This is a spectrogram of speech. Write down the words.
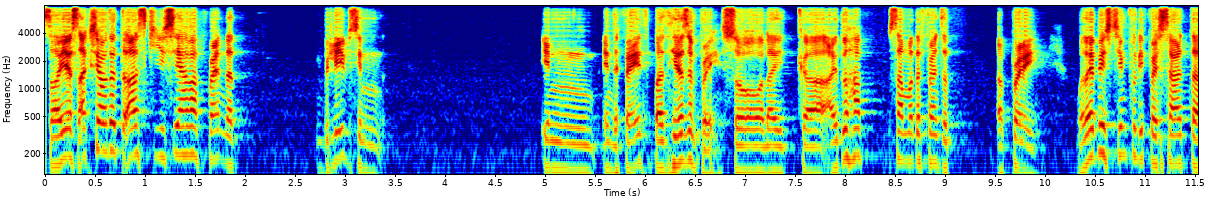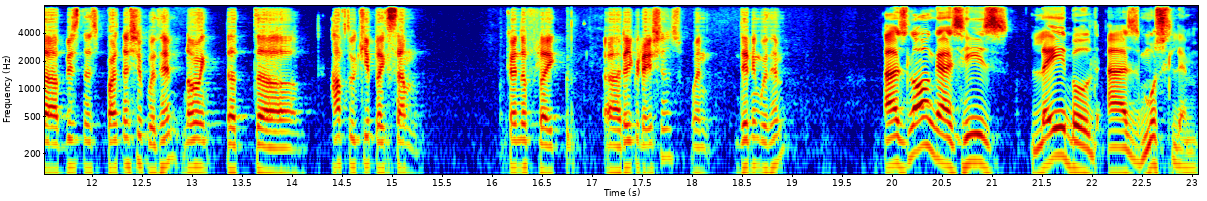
So yes, actually, I wanted to ask you. See, I have a friend that believes in in in the faith, but he doesn't pray. So like, uh, I do have some other friends that uh, pray. Would I be sinful if I start a business partnership with him, knowing that uh, I have to keep like some kind of like uh, regulations when dealing with him? As long as he's labeled as Muslim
